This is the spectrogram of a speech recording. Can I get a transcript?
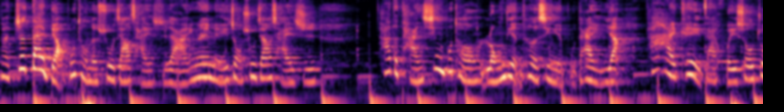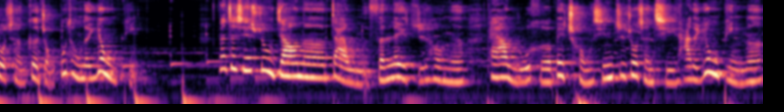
那这代表不同的塑胶材质啊，因为每一种塑胶材质，它的弹性不同，熔点特性也不太一样，它还可以再回收做成各种不同的用品。那这些塑胶呢，在我们分类之后呢，它要如何被重新制作成其他的用品呢？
